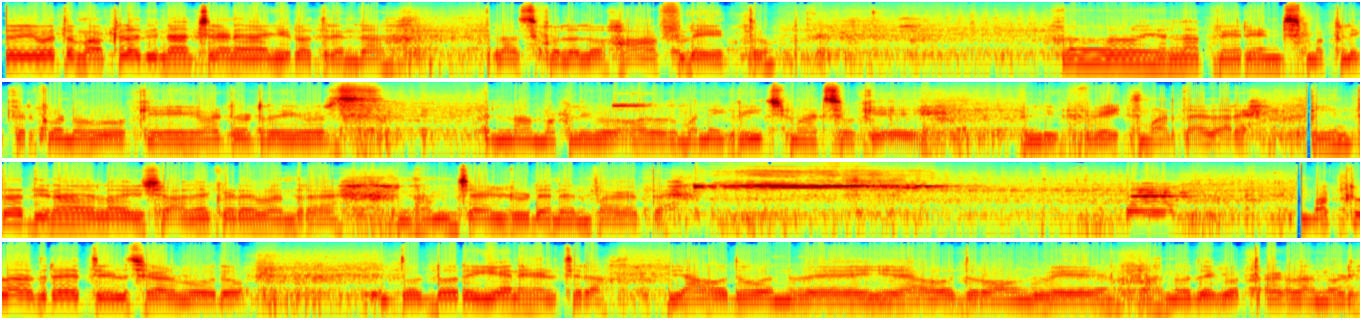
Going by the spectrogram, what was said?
ಸೊ ಇವತ್ತು ಮಕ್ಕಳ ದಿನಾಚರಣೆ ಆಗಿರೋದ್ರಿಂದ ಎಲ್ಲ ಸ್ಕೂಲಲ್ಲೂ ಹಾಫ್ ಡೇ ಇತ್ತು. ಎಲ್ಲ ಪೇರೆಂಟ್ಸ್ ಮಕ್ಕಳಿಗೆ ಕರ್ಕೊಂಡು ಹೋಗೋಕೆ ಆಟೋ ಡ್ರೈವರ್ಸ್ ಎಲ್ಲ ಮಕ್ಕಳಿಗೂ ಅವ್ರವ್ರ ಮನೆಗೆ ರೀಚ್ ಮಾಡಿಸೋಕೆ ಅಲ್ಲಿ ವೆಯ್ಟ್ ಮಾಡ್ತಾ ಇದ್ದಾರೆ. ಇಂಥ ದಿನ ಎಲ್ಲ ಈ ಶಾಲೆ ಕಡೆ ಬಂದರೆ ನಮ್ಮ ಚೈಲ್ಡ್ಹುಡ್ಡೇ ನೆನಪಾಗುತ್ತೆ. ಮಕ್ಕಳಾದರೆ ತಿಳಿಸಿ ಹೇಳ್ಬೋದು. ದೊಡ್ಡವ್ರಿಗೆ ಏನು ಹೇಳ್ತೀರಾ? ಯಾವುದು ಒನ್ ವೇ ಯಾವುದು ರಾಂಗ್ ವೇ ಅನ್ನೋದೇ ಗೊತ್ತಾಗಲ್ಲ ನೋಡಿ.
